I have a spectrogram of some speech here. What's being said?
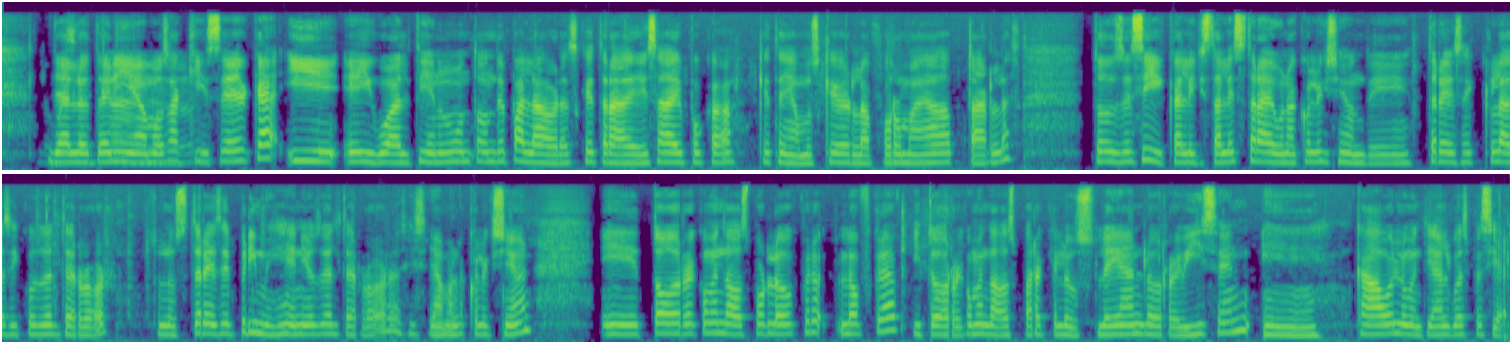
ya lo teníamos aquí cerca y e igual tiene un montón de palabras que trae esa época que teníamos que ver la forma de adaptarlas. Entonces sí, Calixta les trae una colección de 13 clásicos del terror, son los 13 primigenios del terror, así se llama la colección, eh, todos recomendados por Lovecraft y todos recomendados para que los lean, los revisen, eh, cada volumen tiene algo especial.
